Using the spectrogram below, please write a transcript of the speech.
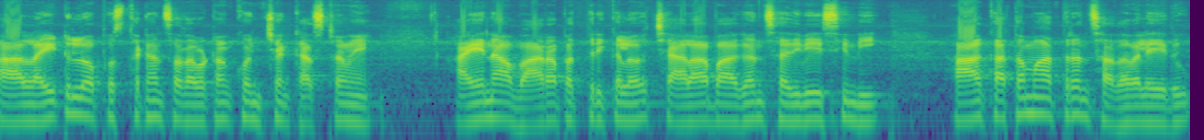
ఆ లైటులో పుస్తకం చదవటం కొంచెం కష్టమే. అయినా వారపత్రికలో చాలా భాగం చదివేసింది. ఆ కథ మాత్రం చదవలేదు.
